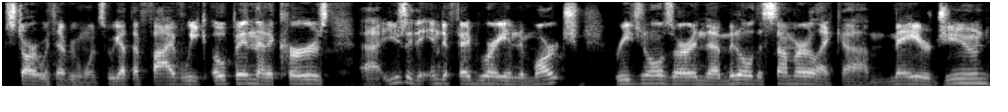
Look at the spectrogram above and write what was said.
start with everyone. So we got the five week open that occurs uh, usually the end of February into March. Regionals are in the middle of the summer, like um, May or June,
